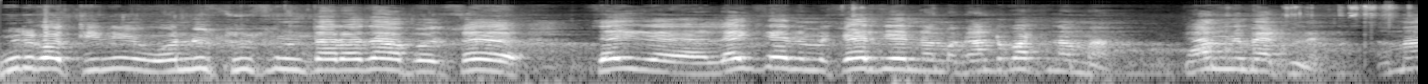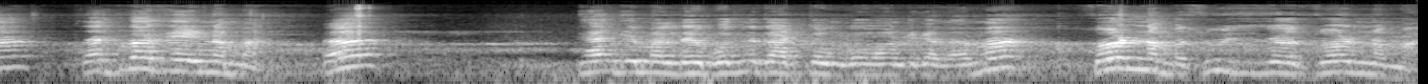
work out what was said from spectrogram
మీరు తిని వండి చూసుకున్న తర్వాత లైక్ చేయండి అమ్మా షేర్ చేయండి అమ్మా గంట కొట్టనమ్మా ఫ్యామిలీ పెట్టండి అమ్మా సబ్స్క్రైబ్ చేయండి అమ్మా థ్యాంక్ యూ మళ్ళీ రేపు పొద్దున కడుతూ ఇంకో వంట కదా అమ్మా? చూడండి అమ్మా చూసి చూడండి అమ్మా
